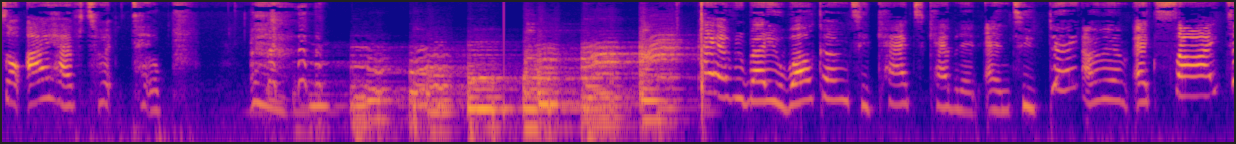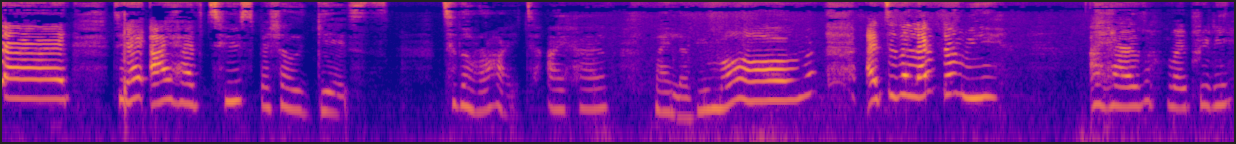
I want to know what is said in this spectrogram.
So I have to. to hey everybody, welcome to Kat's Kabinet, and today I am excited. Today I have two special guests. To the right, I have my lovely mom, and to the left of me, I have my pretty,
